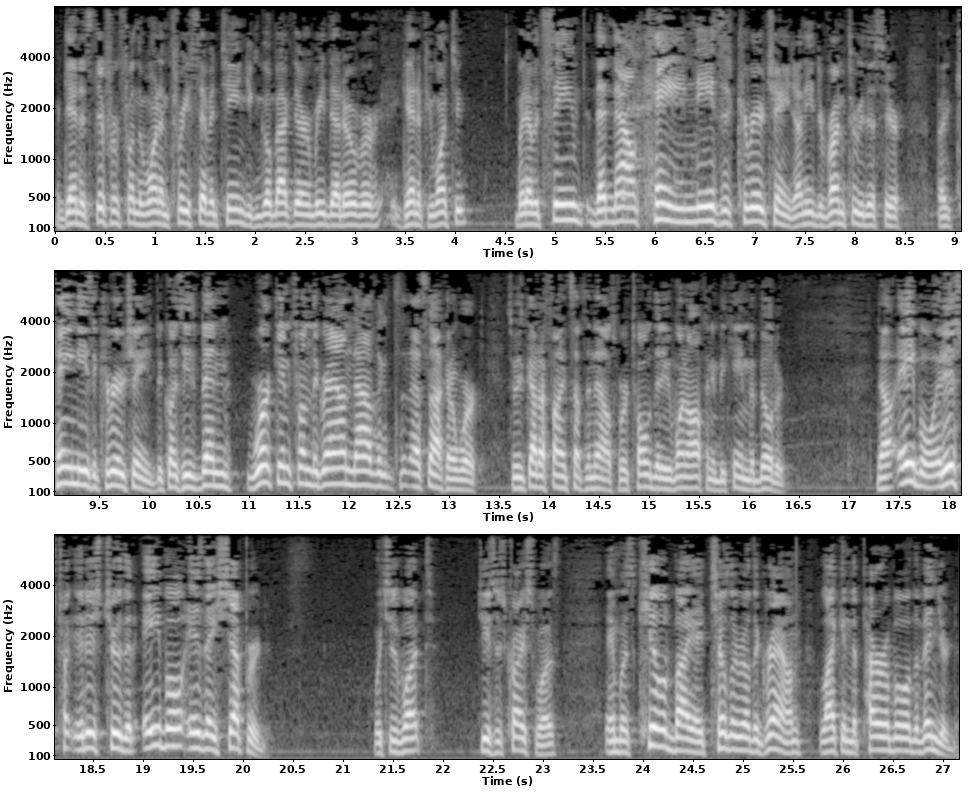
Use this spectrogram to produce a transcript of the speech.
Again, it's different from the one in 317. You can go back there and read that over again if you want to. But it would seem that now Cain needs a career change. I need to run through this here. But Cain needs a career change because he's been working from the ground. Now that's not going to work. So he's got to find something else. We're told that he went off and he became a builder. Now Abel, it is, it is true that Abel is a shepherd, which is what Jesus Christ was, and was killed by a tiller of the ground, like in the parable of the vineyard.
